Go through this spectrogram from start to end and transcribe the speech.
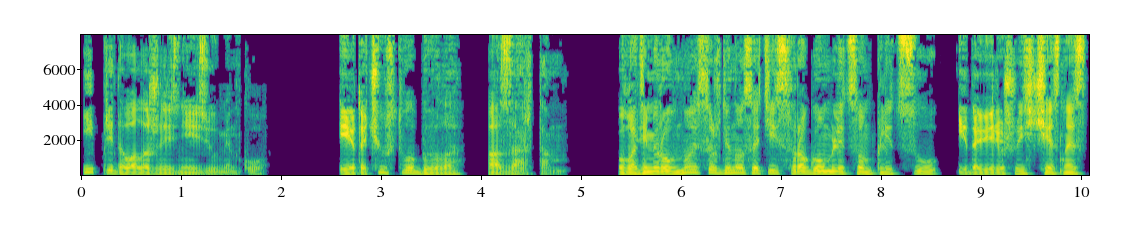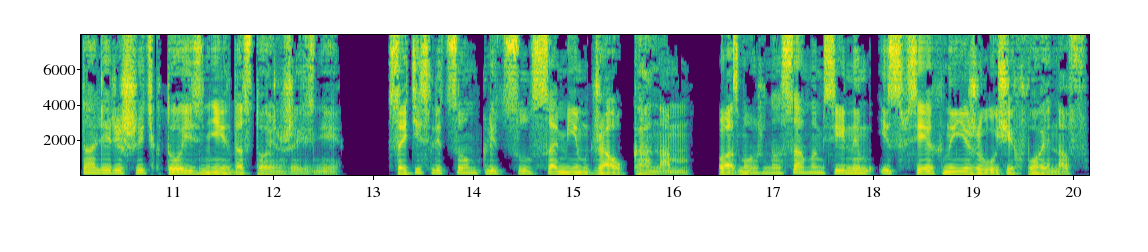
и придавало жизни изюминку. И это чувство было азартом. Владимиру суждено сойтись с врагом лицом к лицу и, доверившись честной стали, решить, кто из них достоин жизни. Сойтись лицом к лицу с самим Джауканом, возможно, самым сильным из всех ныне живущих воинов.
